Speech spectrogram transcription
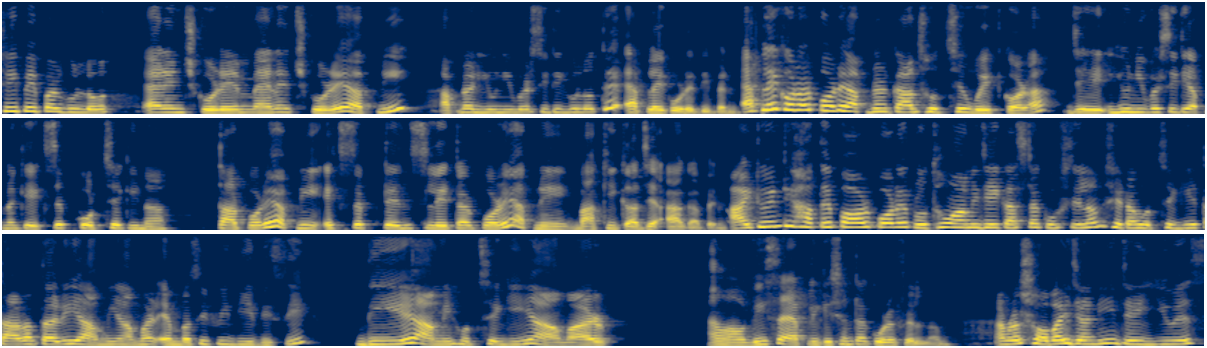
সেই পেপারগুলো অ্যারেঞ্জ করে ম্যানেজ করে আপনি আপনার ইউনিভার্সিটিগুলোতে অ্যাপ্লাই করে দিবেন। অ্যাপ্লাই করার পরে আপনার কাজ হচ্ছে ওয়েট করা যে ইউনিভার্সিটি আপনাকে অ্যাকসেপ্ট করছে কি না তারপরে আপনি অ্যাকসেপ্টেন্স লেটার পরে আপনি বাকি কাজে আগাবেন। আই টোয়েন্টি হাতে পাওয়ার পরে প্রথম আমি যেই কাজটা করছিলাম সেটা হচ্ছে গিয়ে তাড়াতাড়ি আমি আমার এম্বাসি ফি দিয়ে দিছি। দিয়ে আমি হচ্ছে গিয়ে আমার ভিসা অ্যাপ্লিকেশনটা করে ফেললাম। আমরা সবাই জানি যে ইউএস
